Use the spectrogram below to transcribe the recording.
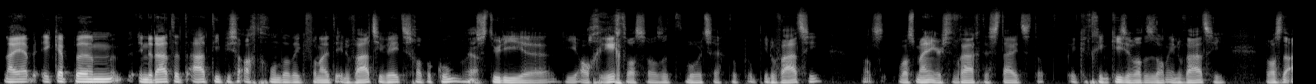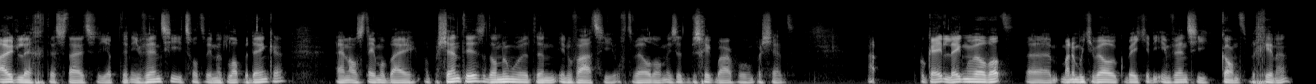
Nou ja, ik heb um, inderdaad het atypische achtergrond dat ik vanuit de innovatiewetenschappen kom. Ja. Een studie die al gericht was, zoals het woord zegt, op, op innovatie. Dat was mijn eerste vraag destijds, dat ik het ging kiezen, wat is dan innovatie? was de uitleg destijds. Je hebt een inventie, iets wat we in het lab bedenken. En als het eenmaal bij een patiënt is, dan noemen we het een innovatie. Oftewel, dan is het beschikbaar voor een patiënt. Oké, leek me wel wat. Uh, maar dan moet je wel ook een beetje die inventiekant beginnen.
